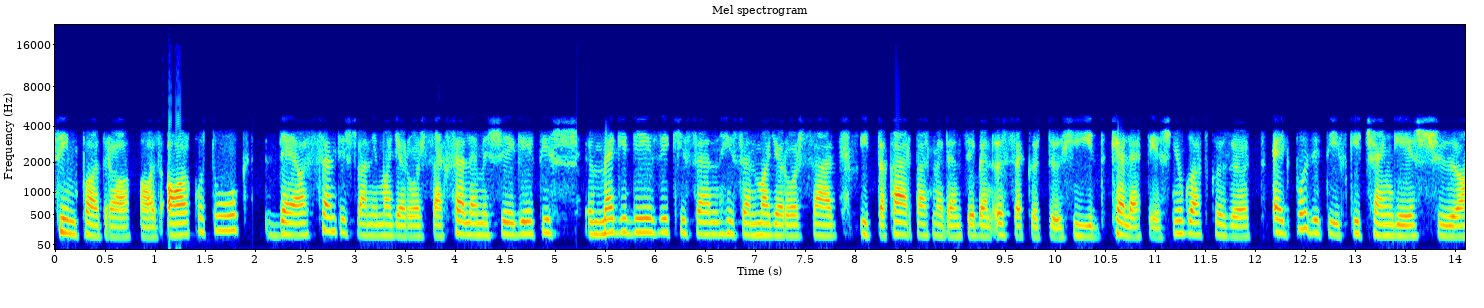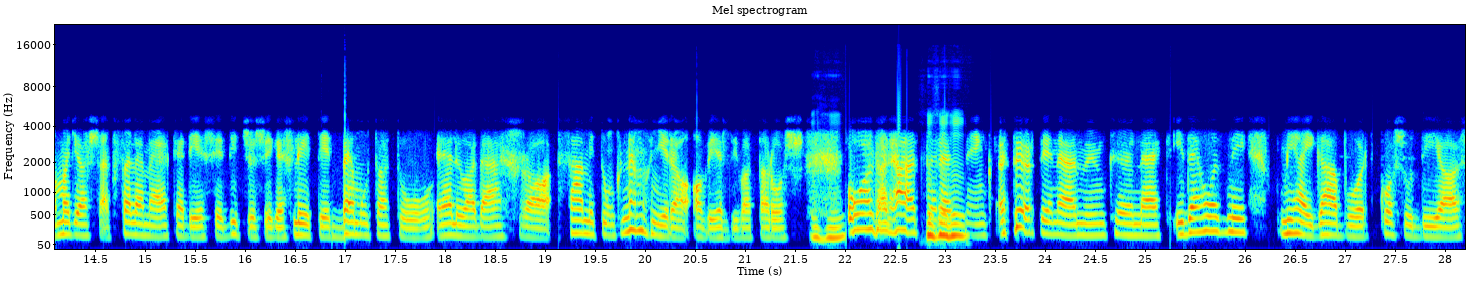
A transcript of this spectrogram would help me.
színpadra az alkotók, de a Szent Istváni Magyarország szellemiségét is megidézik, hiszen, hiszen Magyarország itt a Kárpát-medencében összekötő híd kelet és nyugat között. Egy pozitív kicsengésű, a magyarság felemelkedését, dicsőséges létét bemutató előadásra számítunk, nem annyira a vérzivataros uh-huh. oldalát uh-huh. szeretnénk a történelmünknek idehozni. Mihály Gábor Kossuth Díjas,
